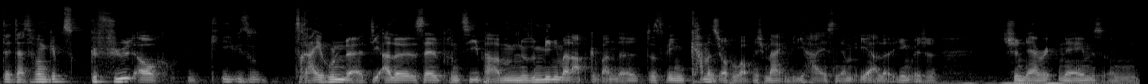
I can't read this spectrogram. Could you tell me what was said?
davon gibt es gefühlt auch so 300, die alle dasselbe Prinzip haben, nur so minimal abgewandelt. Deswegen kann man sich auch überhaupt nicht merken, wie die heißen. Die haben eh alle irgendwelche generic Names und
